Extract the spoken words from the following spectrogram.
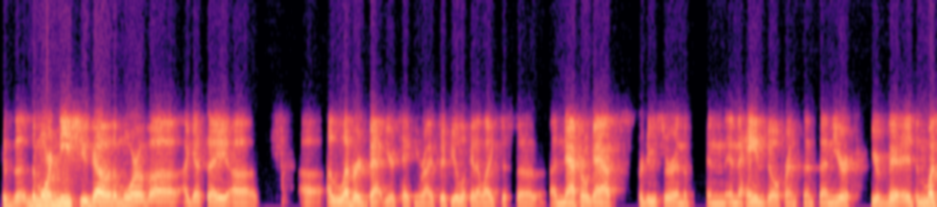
because the, the more niche you go, the more of a, I guess, a, uh, a levered bet you're taking, right? So if you're looking at like just a, a natural gas producer in the in, in the Haynesville, for instance, then you're you're very, it's a much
